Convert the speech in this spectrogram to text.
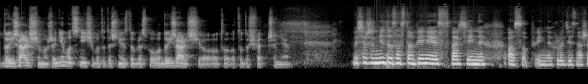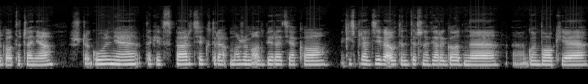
dojrzalsi może, nie mocniejsi, bo to też nie jest dobre słowo, dojrzalsi o, o, to, o to doświadczenie. Myślę, że nie do zastąpienia jest wsparcie innych osób, innych ludzi z naszego otoczenia. Szczególnie takie wsparcie, które możemy odbierać jako jakieś prawdziwe, autentyczne, wiarygodne, e, głębokie,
